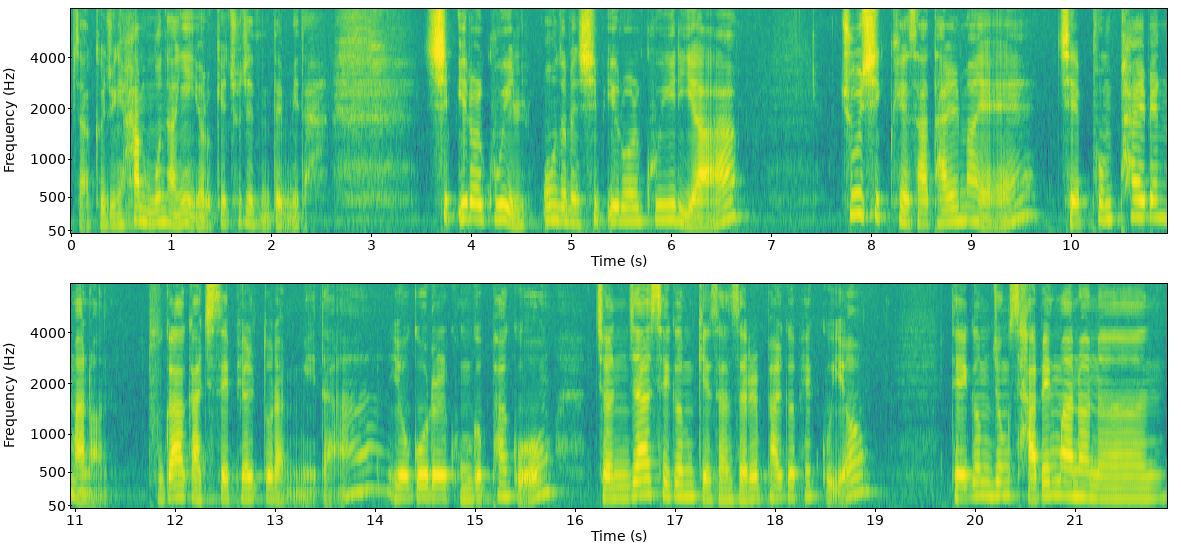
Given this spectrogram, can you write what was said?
자, 그 중에 한 문항이 이렇게 출제된답니다. 11월 9일, 오늘은 11월 9일이야. 주식회사 달마에 제품 800만 원 부가가치세 별도랍니다. 요거를 공급하고 전자세금 계산서를 발급했고요. 대금 중 400만 원은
